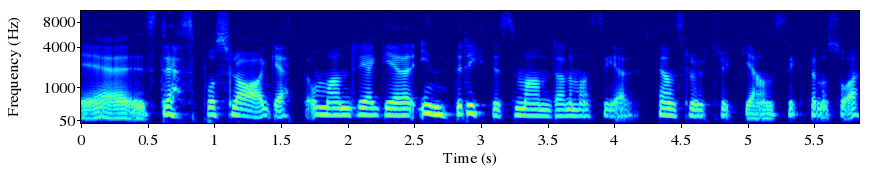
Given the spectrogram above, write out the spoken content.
eh, stresspåslaget och man reagerar inte riktigt som andra när man ser känslouttryck i ansikten och så.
